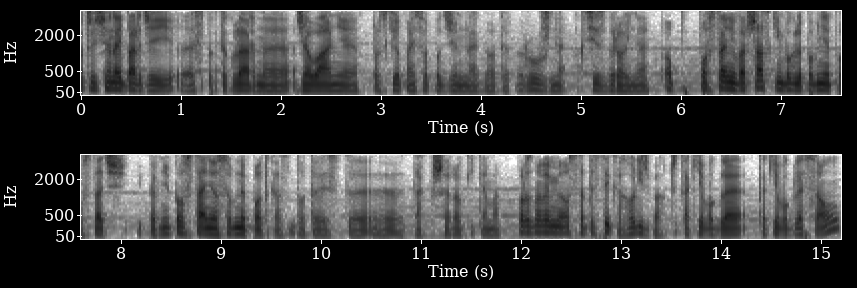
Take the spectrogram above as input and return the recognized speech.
To oczywiście najbardziej e, spektakularne działanie Polskiego Państwa Podziemnego, te różne akcje zbrojne. O powstaniu warszawskim w ogóle powinien powstać i pewnie powstanie osobny podcast, bo to jest e, tak szeroki temat. Porozmawiamy o statystykach, o liczbach. Czy takie w ogóle, takie w ogóle są?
